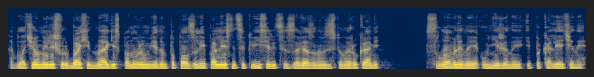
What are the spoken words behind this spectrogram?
Облаченные лишь в рубахе наги с понурым видом поползли по лестнице к виселице с завязанными за спиной руками — сломленные, униженные и покалеченные.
